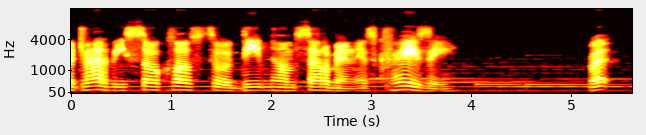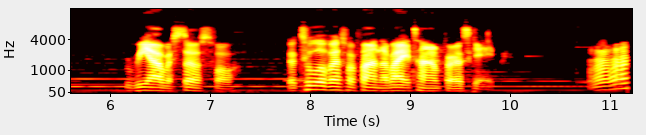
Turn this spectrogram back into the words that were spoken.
For Dry to be so close to a deep gnome settlement is crazy. But we are resourceful. The two of us will find the right time for escape. Uh,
